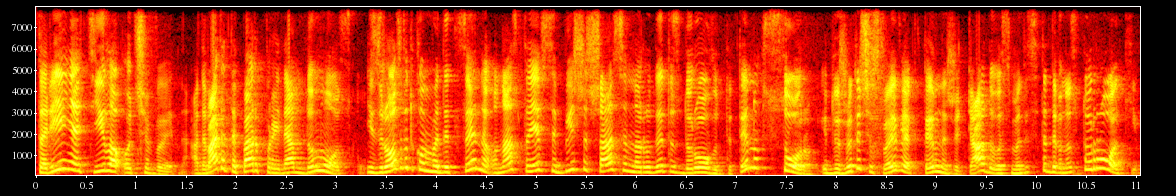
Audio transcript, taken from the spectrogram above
Старіння тіла очевидне. А давайте тепер прийдемо до мозку. Із розвитком медицини у нас стає все більше шансів народити здорову дитину в 40 і дожити щасливе активне життя до 80-90 років.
